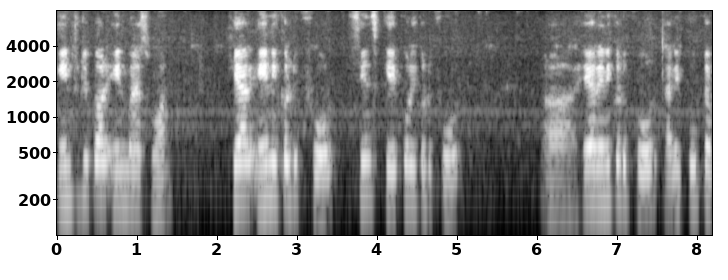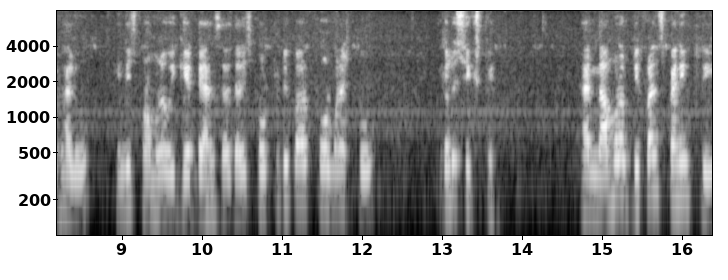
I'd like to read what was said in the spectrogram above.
n to the power n minus 1. Here n equal to 4 since k4 equal to 4. Uh, here n equal to 4 and we put the value in this formula we get the answer that is 4 to the power 4 minus 2 equal to 16 and number of different spanning tree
